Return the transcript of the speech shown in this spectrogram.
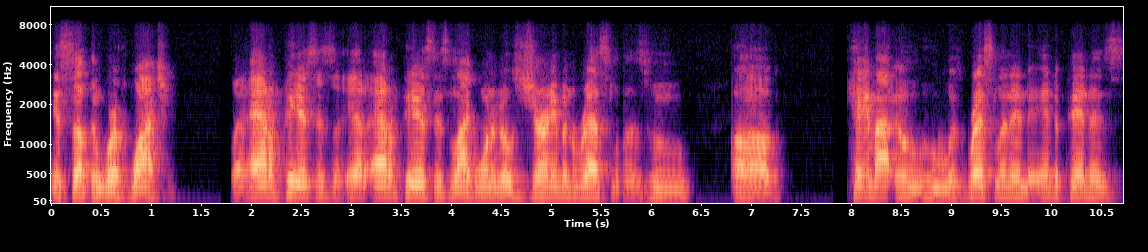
it's something worth watching. But Adam Pearce is Adam Pearce is like one of those journeyman wrestlers who uh, came out who, who was wrestling in the independents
